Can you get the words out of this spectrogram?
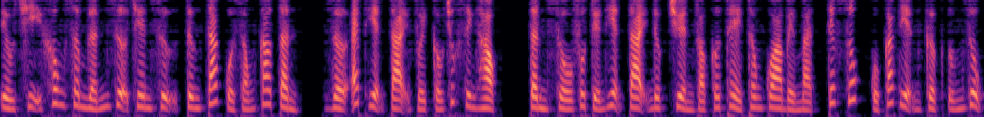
điều trị không xâm lấn dựa trên sự tương tác của sóng cao tần, RF hiện tại với cấu trúc sinh học, tần số vô tuyến hiện tại được truyền vào cơ thể thông qua bề mặt tiếp xúc của các điện cực ứng dụng.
